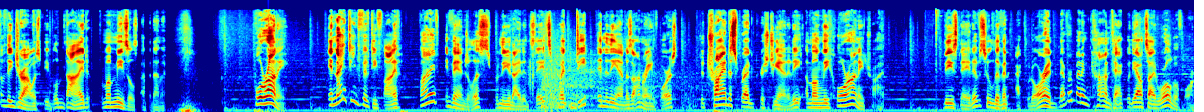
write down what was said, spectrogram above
of the Jarawis people died from a measles epidemic. Huaorani In 1955, five evangelists from the United States went deep into the Amazon rainforest to try to spread Christianity among the Huaorani tribe. These natives who live in Ecuador had never been in contact with the outside world before.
